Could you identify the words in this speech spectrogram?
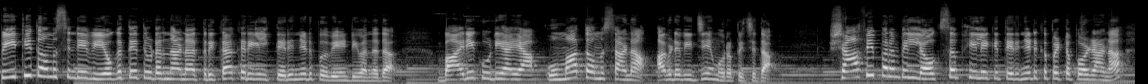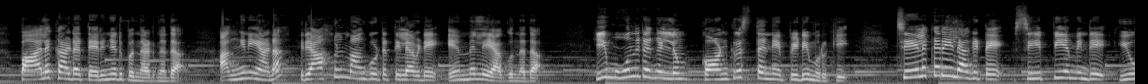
പി ടി തോമസിന്റെ വിയോഗത്തെ തുടർന്നാണ് തൃക്കാക്കരയിൽ തെരഞ്ഞെടുപ്പ് വേണ്ടി വന്നത്. ഭാര്യ കൂടിയായ ഉമാ തോമസ് ആണ് അവിടെ വിജയം ഉറപ്പിച്ചത്. ഷാഫി പറമ്പിൽ ലോക്സഭയിലേക്ക് തിരഞ്ഞെടുക്കപ്പെട്ടപ്പോഴാണ് പാലക്കാട് തെരഞ്ഞെടുപ്പ് നടന്നത്. അങ്ങനെയാണ് രാഹുൽ മാങ്കൂട്ടത്തിൽ അവിടെ എം എൽ എ ആകുന്നത്. ഈ മൂന്നിടങ്ങളിലും കോൺഗ്രസ് തന്നെ പിടിമുറുക്കി. ചേലക്കരയിലാകട്ടെ സി പി എമ്മിന്റെ യു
